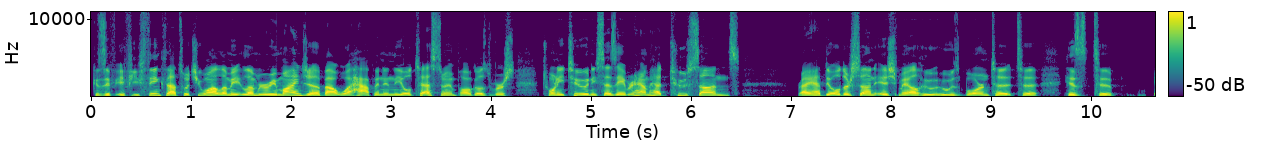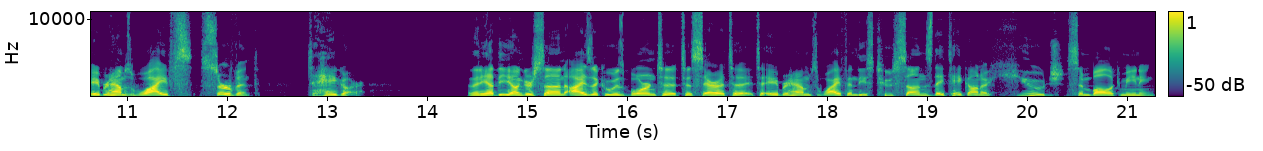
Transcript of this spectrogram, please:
Because if, if you think that's what you want, let me, let me remind you about what happened in the Old Testament. Paul goes to verse 22 and he says, Abraham had two sons, right? He had the older son Ishmael, who, who was born to, to, his, to Abraham's wife's servant, to Hagar. And then he had the younger son, Isaac, who was born to, to Sarah, to, to Abraham's wife. And these two sons, they take on a huge symbolic meaning.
